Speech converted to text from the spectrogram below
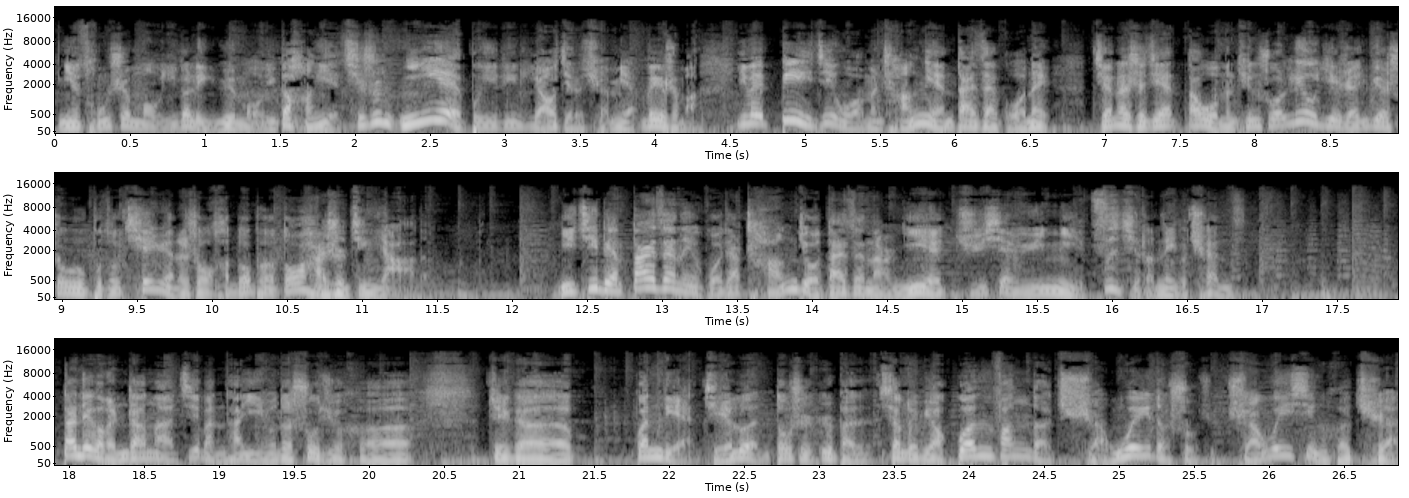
你从事某一个领域、某一个行业，其实你也不一定了解的全面。为什么？因为毕竟我们常年待在国内。前段时间，当我们听说六亿人月收入不足千元的时候，很多朋友都还是惊讶的。你即便待在那个国家，长久待在那儿，你也局限于你自己的那个圈子。但这个文章呢，基本它引用的数据和这个。观点结论都是日本相对比较官方的权威的数据，权威性和全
